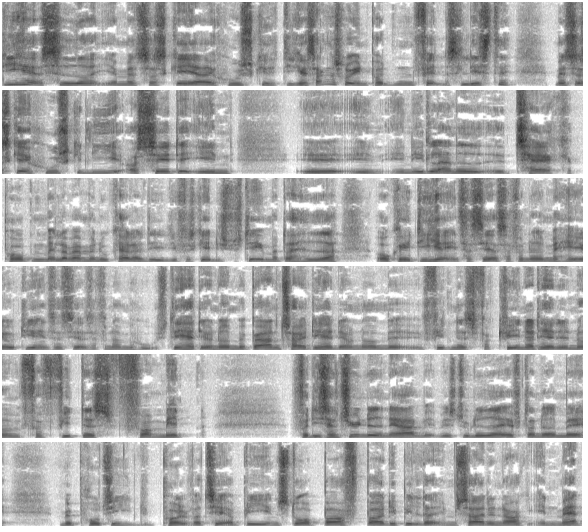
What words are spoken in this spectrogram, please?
de her sider, jamen så skal jeg huske, de kan sagtens ryge ind på den fælles liste, men så skal jeg huske lige at sætte en, øh, en, en et eller andet øh, tag på dem, eller hvad man nu kalder det i de forskellige systemer, der hedder, okay, de her interesserer sig for noget med have, de her interesserer sig for noget med hus, det her det er jo noget med børnetøj, det her det er jo noget med fitness for kvinder, det her det er noget for fitness for mænd. Fordi sandsynligheden er, hvis du leder efter noget med, med proteinpulver til at blive en stor buff bodybuilder, jamen så er det nok en mand,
